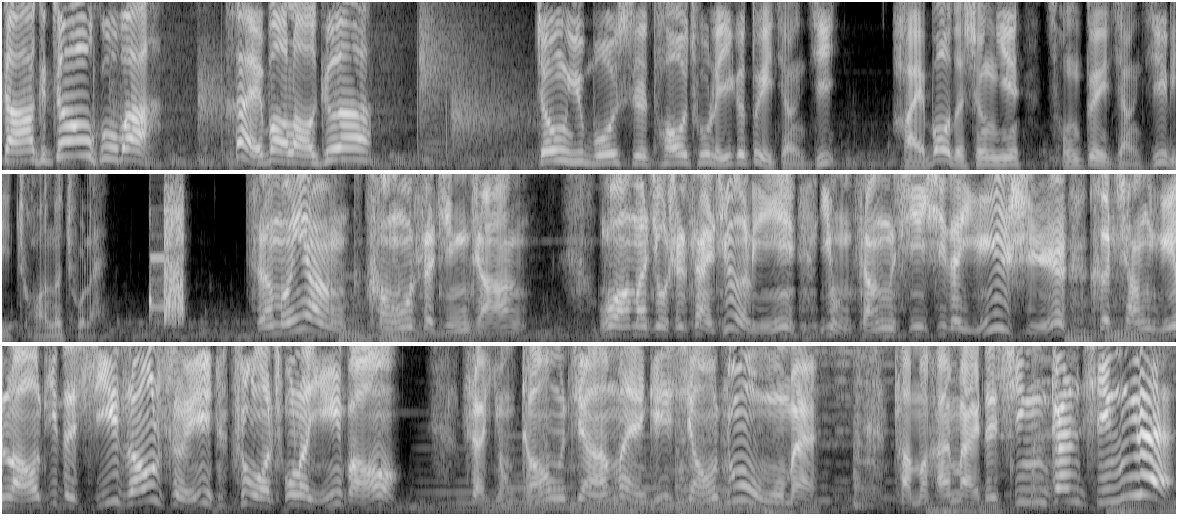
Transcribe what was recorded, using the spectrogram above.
打个招呼吧，海豹老哥。章鱼博士掏出了一个对讲机，海豹的声音从对讲机里传了出来。怎么样，猴子警长？我们就是在这里用脏兮兮的鱼屎和章鱼老弟的洗澡水做出了鱼宝，再用高价卖给小动物们，他们还买的心甘情愿。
